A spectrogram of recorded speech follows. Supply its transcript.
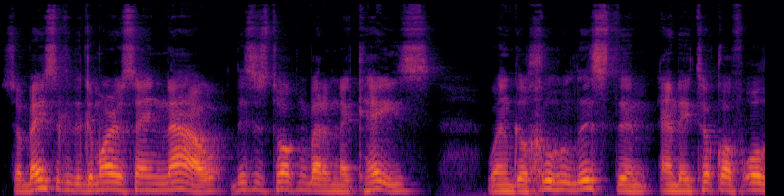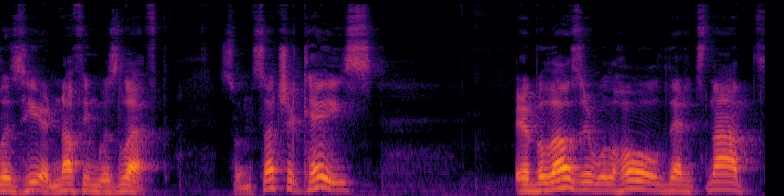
So basically, the Gemara is saying now, this is talking about in a case when gelchuhu listim and they took off all his hair, nothing was left. So in such a case, Rebbe Lazar will hold that it's not,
